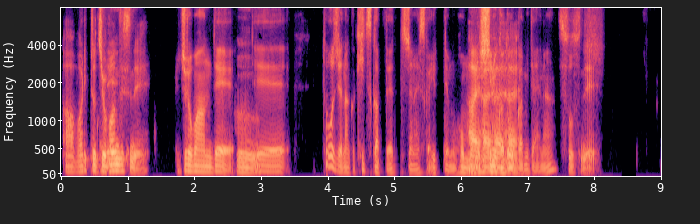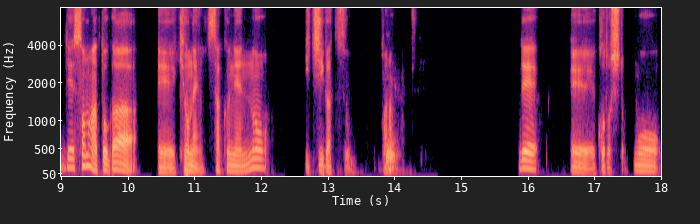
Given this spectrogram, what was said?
あ、割と序盤ですね。序盤で、うんで、当時はなんかきつかったやつじゃないですか、言っても、ほんまにはいはいはいはい死ぬかどうかみたいな。そうですね。で、その後が、えー去年、昨年の1月かなお。で、えー今年と、も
